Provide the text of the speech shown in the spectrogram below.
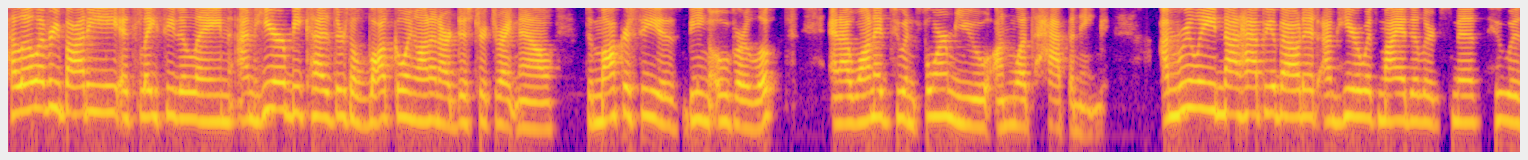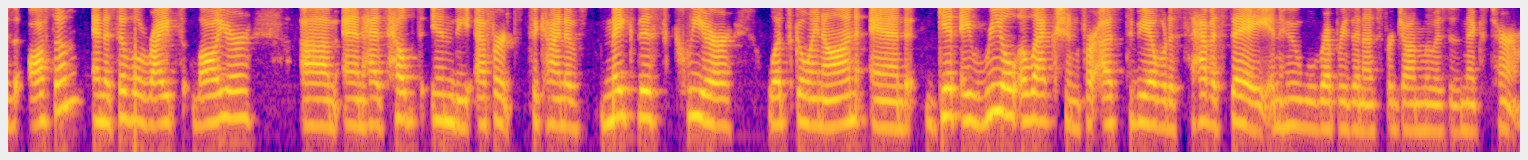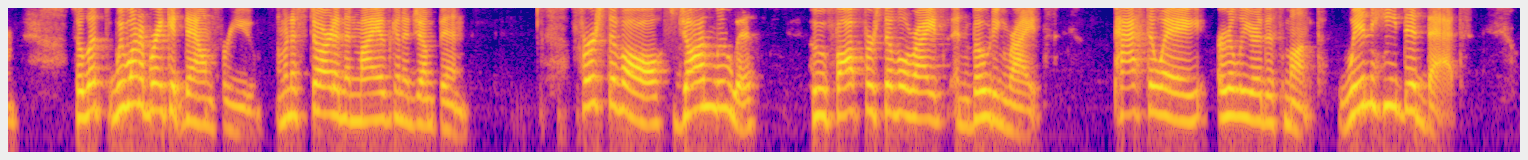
Hello, everybody. It's Lacey Delane. I'm here because there's a lot going on in our district right now. Democracy is being overlooked, and I wanted to inform you on what's happening. I'm really not happy about it. I'm here with Maya Dillard Smith, who is awesome and a civil rights lawyer um, and has helped in the efforts to kind of make this clear what's going on and get a real election for us to be able to have a say in who will represent us for John Lewis's next term. So let's we want to break it down for you. I'm going to start and then Maya's going to jump in. First of all, John Lewis, who fought for civil rights and voting rights, passed away earlier this month. When he did that,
